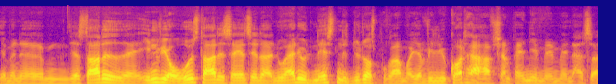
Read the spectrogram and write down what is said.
Jamen, øh, jeg startede, øh, inden vi overhovedet startede, sagde jeg til dig, at nu er det jo næsten et nytårsprogram, og jeg ville jo godt have haft champagne med, men altså,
